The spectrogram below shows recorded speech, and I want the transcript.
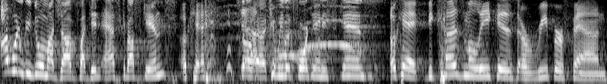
I wouldn't be doing my job if I didn't ask about skins. Okay. So uh, can we look forward to any skins? Okay, because Malik is a Reaper fan,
